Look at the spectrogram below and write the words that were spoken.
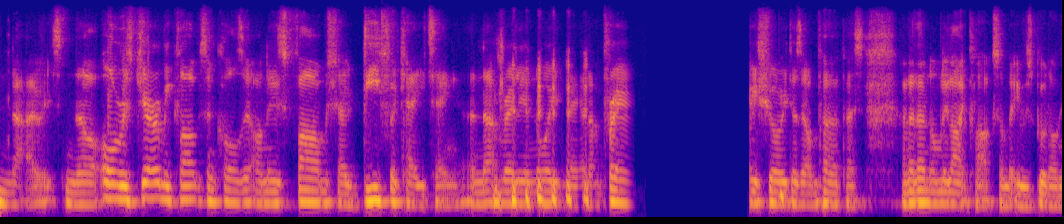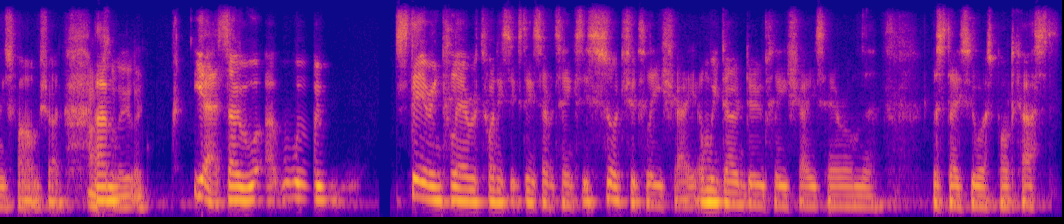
No, it's not. Or as Jeremy Clarkson calls it on his farm show, defecating, and that really annoyed me. And I'm pretty sure he does it on purpose. And I don't normally like Clarkson, but he was good on his farm show. Um, Absolutely. yeah, so uh, we, we steering clear of 2016-17 because it's such a cliche, and we don't do cliches here on the the Stacey West podcast.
